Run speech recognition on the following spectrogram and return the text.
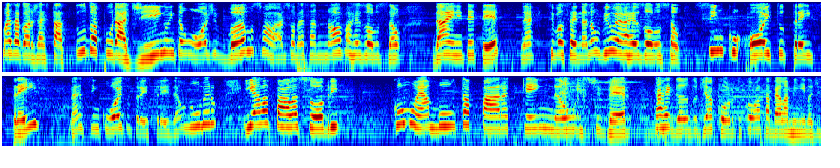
mas agora já está tudo apuradinho. Então hoje vamos falar sobre essa nova resolução da NTT, né? Se você ainda não viu, é a resolução 5833, né? 5833 é o número e ela fala sobre como é a multa para quem não estiver carregando de acordo com a tabela mínima de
